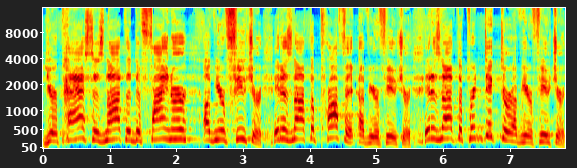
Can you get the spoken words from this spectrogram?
Your past is not the definer of your future. It is not the prophet of your future. It is not the predictor of your future.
